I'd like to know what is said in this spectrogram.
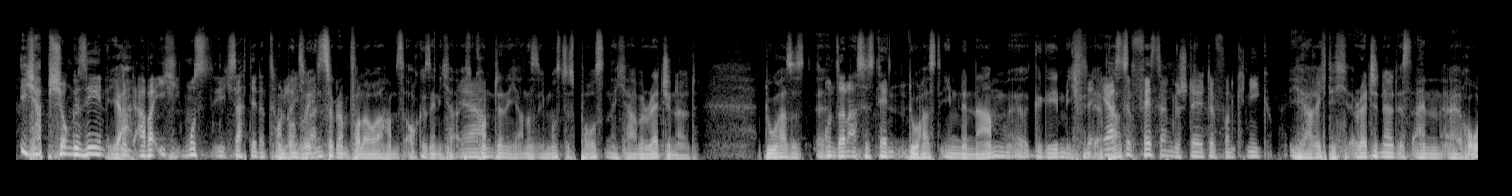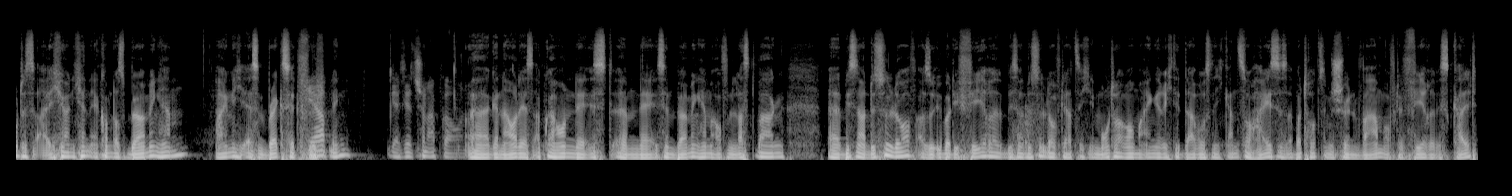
Ich habe es schon gesehen. Ja. Und, aber ich muss, ich sag dir dazu Und unsere. Instagram-Follower haben es auch gesehen. Ich, ich Ja. konnte nicht anders, ich musste es posten. Ich habe Reginald. Du hast es, äh, Unseren Assistenten. du hast ihm den Namen äh, gegeben. Ich der finde, er erste passt. Festangestellte von Kniek. Ja, richtig. Reginald ist ein äh, rotes Eichhörnchen. Er kommt aus Birmingham. Eigentlich er ist ein Brexit-Flüchtling. Der ist jetzt schon abgehauen. Äh, genau, der ist abgehauen. Der ist, ähm, der ist in Birmingham auf dem Lastwagen äh, bis nach Düsseldorf, also über die Fähre bis nach Düsseldorf. Der hat sich im Motorraum eingerichtet, da wo es nicht ganz so heiß ist, aber trotzdem schön warm. Auf der Fähre ist kalt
